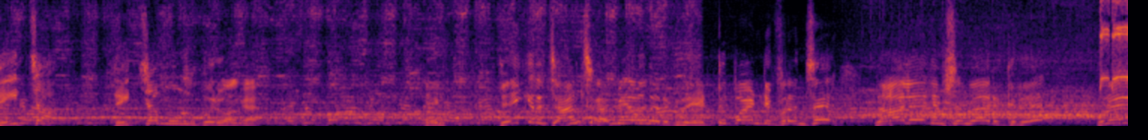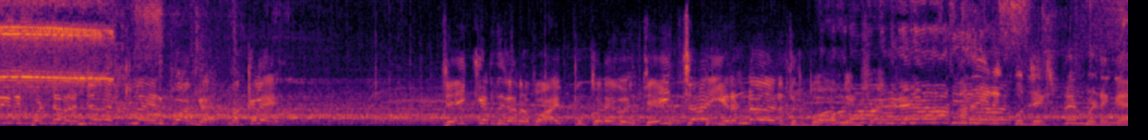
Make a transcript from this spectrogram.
ஜெயிச்சா? ஜெயிச்சா மூணுக்கு போயிருவாங்க ஜெயிக்கிற சான்ஸ் கம்மியா தானே இருக்குது. எட்டு பாயிண்ட் டிஃபரன்ஸ் நாலே நிமிஷம் தான் இருக்குது. புனேரி பட்டன் அஞ்சாவது இடத்துல இருப்பாங்க. மக்களே ஜெயிக்கிறதுக்கான வாய்ப்பு குறைவு. ஜெயிச்சா இரண்டாவது இடத்துக்கு போவாங்க இன்ஃபேக்ட் ஆனா. எனக்கு கொஞ்சம் எக்ஸ்பிளைன் பண்ணுங்க.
